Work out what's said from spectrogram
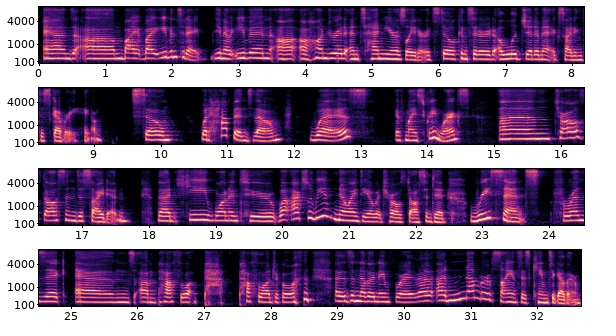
And um, by by even today, you know, even uh, a uh, hundred and ten years later, it's still considered a legitimate, exciting discovery. Hang on. So, what happened though was if my screen works, um, Charles Dawson decided that he wanted to. Well, actually, we have no idea what Charles Dawson did. Recent forensic and um, patholo- pathological is another name for it. A, a, number of sciences came together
